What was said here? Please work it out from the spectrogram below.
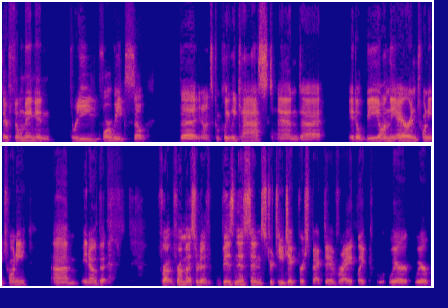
they're filming in three four weeks. So the you know it's completely cast and uh, it'll be on the air in 2020. Um, you know the from from a sort of business and strategic perspective, right? Like we're we're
